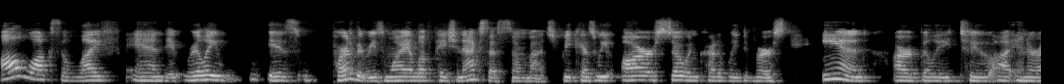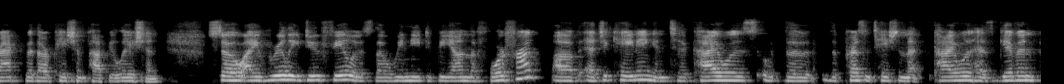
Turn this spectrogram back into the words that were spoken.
all walks of life. And it really is part of the reason why I love patient access so much because we are so incredibly diverse and our ability to uh, interact with our patient population. So I really do feel as though we need to be on the forefront of educating and to Kiowa's, the, the presentation that Kiowa has given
